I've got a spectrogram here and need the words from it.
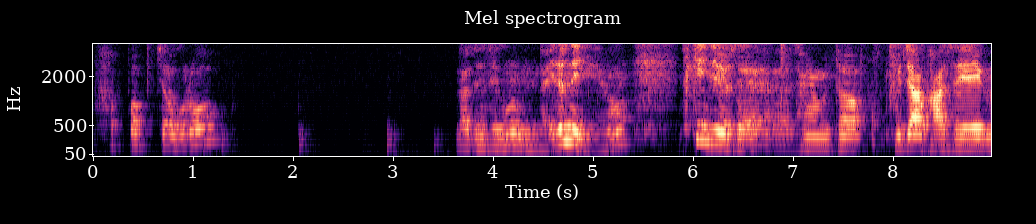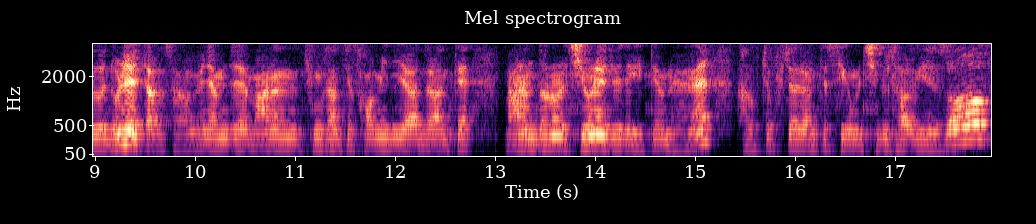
합법적으로 낮은 세금을 묻는다 이런 얘기예요. 특히 이제 요새 작년부터 부자 과세의 그 논리에 따라서 왜냐하면 이제 많은 중산층 서민이들한테 많은 돈을 지원해 줘야 되기 때문에 가급적 부자들한테 세금을 징수하기 위해서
